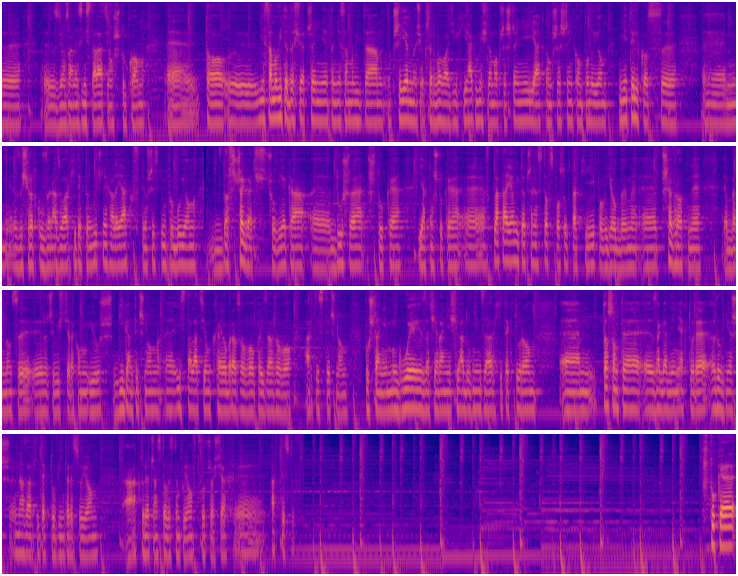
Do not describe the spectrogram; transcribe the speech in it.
y, związanych z instalacją, sztuką. E, To y, niesamowite doświadczenie, to niesamowita przyjemność obserwować ich, jak myślą o przestrzeni, jak tą przestrzeń komponują nie tylko z, ze środków wyrazu architektonicznych, ale jak w tym wszystkim próbują dostrzegać człowieka, e, duszę, sztukę, jak tą sztukę e, wplatają i to często w sposób taki, powiedziałbym, e, przewrotny, będący rzeczywiście taką już gigantyczną instalacją krajobrazowo-pejzażowo-artystyczną. Puszczanie mgły, zacieranie śladów między architekturą. To są te e, zagadnienia, które również nas architektów interesują, a które często występują w twórczościach e, artystów. Sztukę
